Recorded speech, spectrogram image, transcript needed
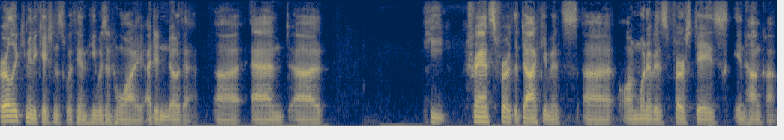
early communications with him, he was in Hawaii. I didn't know that, and he transferred the documents on one of his first days in Hong Kong.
